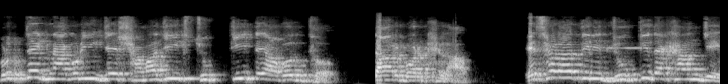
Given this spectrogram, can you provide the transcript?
প্রত্যেক নাগরিক যে সামাজিক চুক্তিতে আবদ্ধ, তার বরখেলাপ। এছাড়া তিনি যুক্তি দেখান যে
